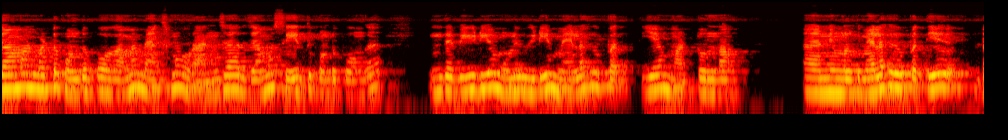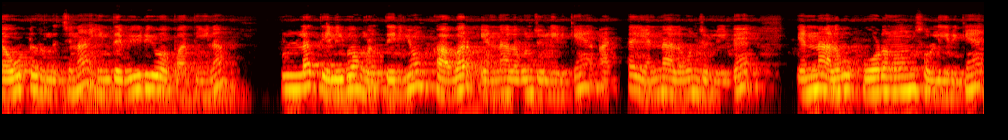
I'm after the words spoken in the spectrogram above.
ஜாமான் மட்டும் கொண்டு போகாமல் மேக்ஸிமம் ஒரு அஞ்சாறு ஜாமான் சேர்த்து கொண்டு போங்க. இந்த வீடியோ முழு வீடியோ மிளகு பற்றிய மட்டும்தான். உங்களுக்கு மிளகு பற்றிய டவுட் இருந்துச்சுன்னா இந்த வீடியோவை பார்த்தீங்கன்னா ஃபுல்லாக தெளிவாக உங்களுக்கு தெரியும். கவர் என்ன அளவுன்னு சொல்லியிருக்கேன். அட்டை என்ன அளவுன்னு சொல்லிட்டேன். என்ன அளவு போடணும்னு சொல்லியிருக்கேன்.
